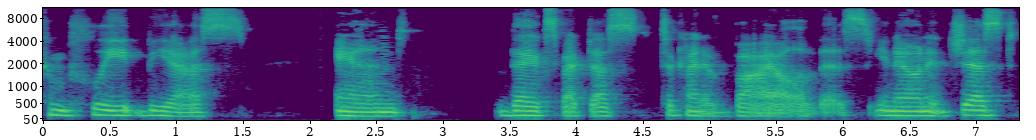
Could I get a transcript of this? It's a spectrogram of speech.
complete bs and they expect us to kind of buy all of this you know and it just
